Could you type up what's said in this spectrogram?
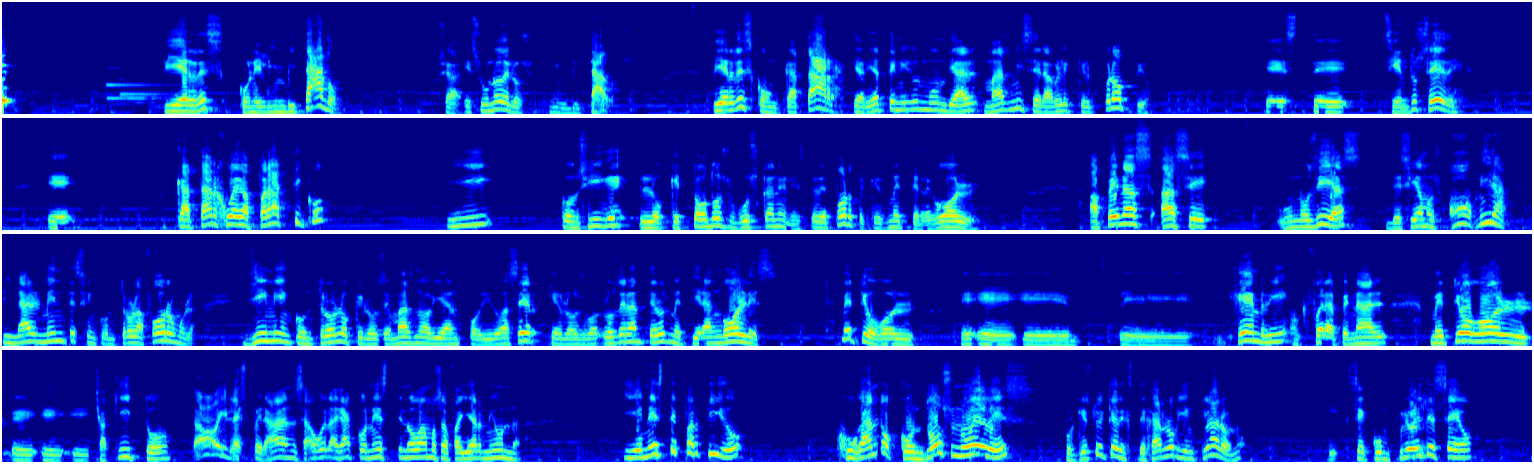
Pierdes con el invitado. O sea, es uno de los invitados. Pierdes con Qatar, que había tenido un mundial más miserable que el propio. Este, siendo sede. Eh, Qatar juega práctico y consigue lo que todos buscan en este deporte, que es meter gol. Apenas hace unos días decíamos, oh, mira, finalmente se encontró la fórmula. Jimmy encontró lo que los demás no habían podido hacer, que los, los delanteros metieran goles. Metió gol eh, eh, eh, Henry, aunque fuera penal, metió gol Chaquito, y la esperanza, ahora ya con este no vamos a fallar ni una. Y en este partido, jugando con dos nueves, porque esto hay que dejarlo bien claro, ¿no? Se cumplió el deseo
